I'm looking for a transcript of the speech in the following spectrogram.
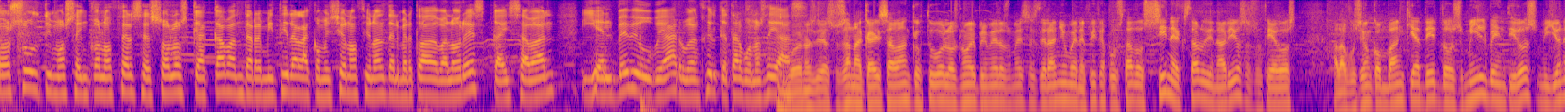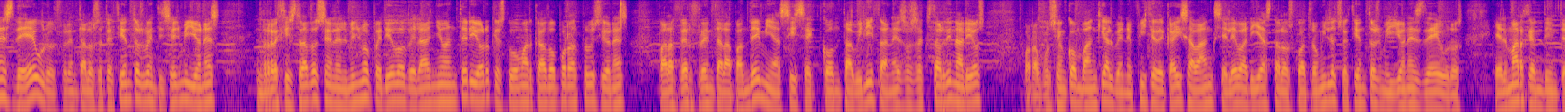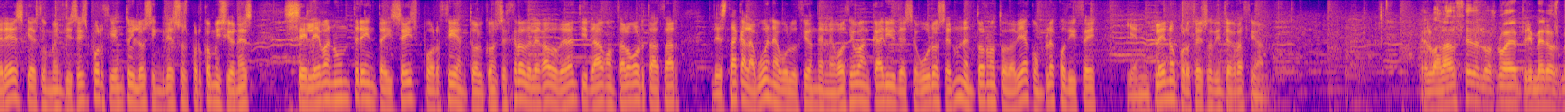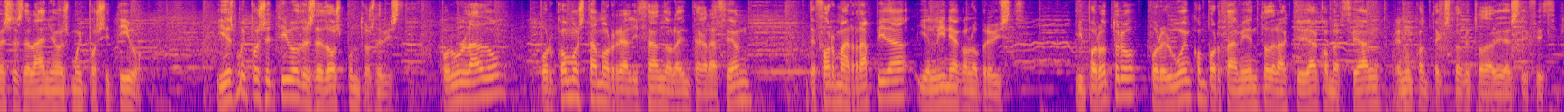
Los últimos en conocerse son los que acaban de remitir a la Comisión Nacional del Mercado de Valores, CaixaBank y el BBVA. Rubén Gil, ¿qué tal? Buenos días. Buenos días, Susana. CaixaBank que obtuvo los nueve primeros meses del año un beneficio ajustado sin extraordinarios asociados a la fusión con Bankia de 2.022 millones de euros frente a los 726 millones registrados en el mismo periodo del año anterior que estuvo marcado por las provisiones para hacer frente a la pandemia. Si se contabilizan esos extraordinarios por la fusión con Bankia, el beneficio de CaixaBank se elevaría hasta los 4.800 millones de El margen de interés, que es de un 26%, y los ingresos por comisiones se elevan un 36%. El consejero delegado de la entidad, Gonzalo Gortázar, destaca la buena evolución del negocio bancario y de seguros en un entorno todavía complejo, dice, y en pleno proceso de integración. El balance de los nueve primeros meses del año es muy positivo. Y es muy positivo desde dos puntos de vista. Por un lado, por cómo estamos realizando la integración de forma rápida y en línea con lo previsto y por otro, por el buen comportamiento de la actividad comercial en un contexto que todavía es difícil.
